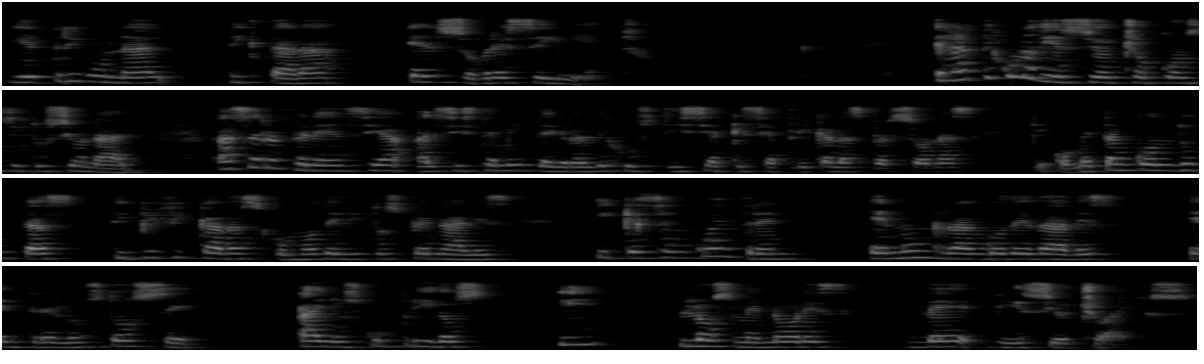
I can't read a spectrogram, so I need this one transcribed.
y el tribunal dictará el sobreseimiento. El artículo 18 constitucional hace referencia al sistema integral de justicia que se aplica a las personas que cometan conductas tipificadas como delitos penales y que se encuentren en un rango de edades entre los 12 años cumplidos y los menores de 18 años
